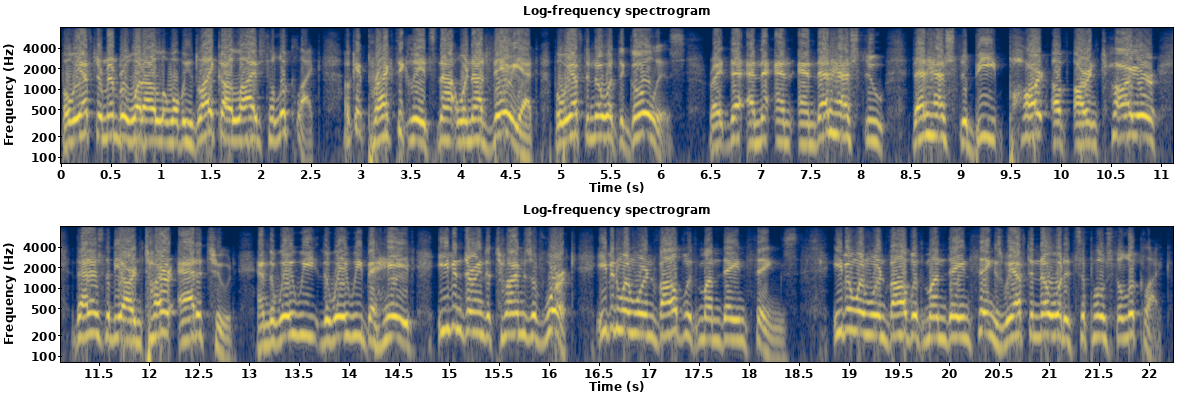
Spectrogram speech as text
but we have to remember what our what we'd like our lives to look like. Okay, practically it's not we're not there yet, but we have to know what the goal is, right? That, and and and that has to that has to be part of our entire that has to be our entire attitude attitude and the way we the way we behave even during the times of work even when we're involved with mundane things even when we're involved with mundane things we have to know what it's supposed to look like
